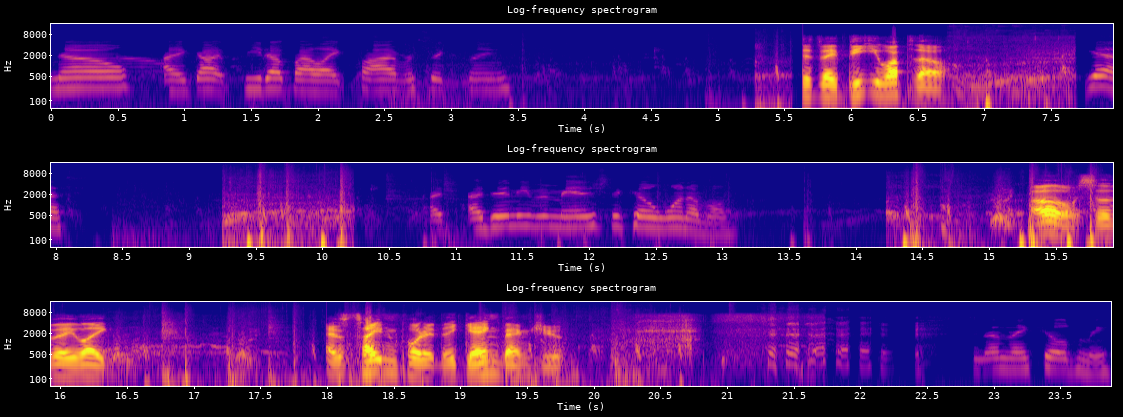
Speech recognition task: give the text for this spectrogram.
No, I got beat up by like five or six things. Did they beat you up though? Yes. I, I didn't even manage to kill one of them. Oh, so they like, as Titan put it, they gangbanged you. And then they killed me.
